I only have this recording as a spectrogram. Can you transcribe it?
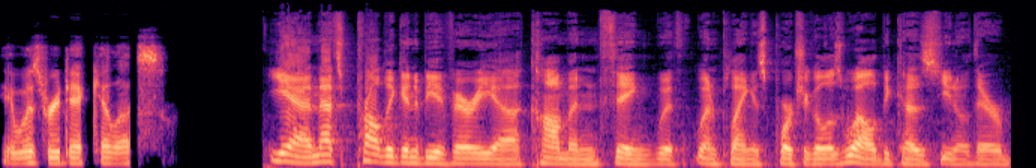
It was ridiculous. Yeah, and that's probably going to be a very uh, common thing with when playing as Portugal as well, because you know they're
